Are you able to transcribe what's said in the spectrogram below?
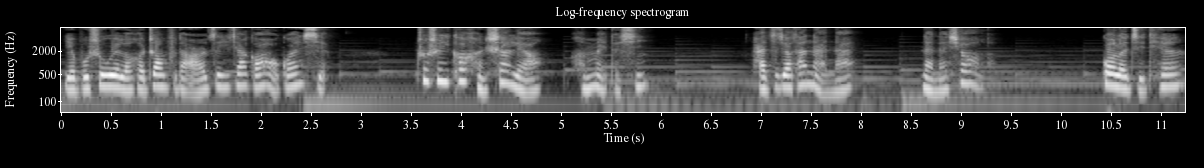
也不是为了和丈夫的儿子一家搞好关系，这是一颗很善良、很美的心。孩子叫他奶奶，奶奶笑了。过了几天，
